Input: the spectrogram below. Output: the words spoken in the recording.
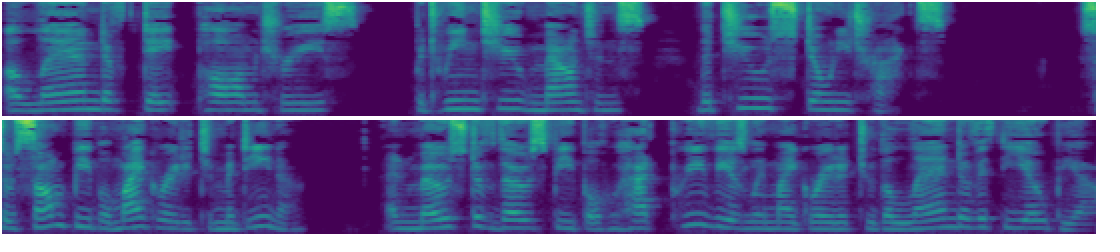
a land of date palm trees, between two mountains, the two stony tracts. So some people migrated to Medina, and most of those people who had previously migrated to the land of Ethiopia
